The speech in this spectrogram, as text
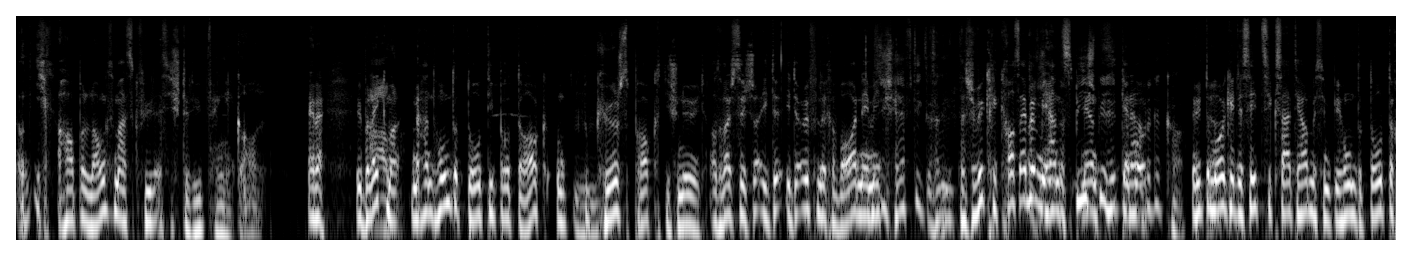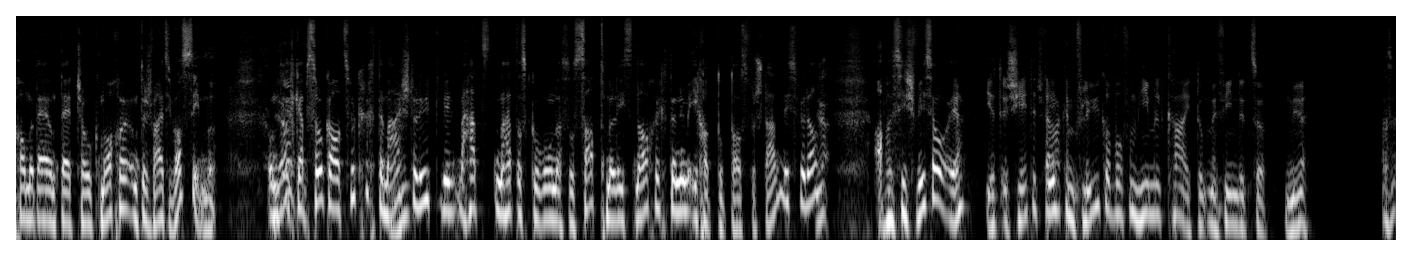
Und ich habe langsam das Gefühl, es ist der Leuten egal. Eben, überleg mal, wir haben 100 Tote pro Tag und du hörst es praktisch nicht. Also weißt du, es ist in der, in der öffentlichen Wahrnehmung. Das ist heftig. Das, ich- Das ist wirklich krass. Eben, Also, wir haben habe das Beispiel haben- heute Morgen gehabt. Heute Morgen in der Sitzung gesagt, ja, wir sind bei 100 Toten, kann man den und den Joke machen. Und der Schweiz, was sind wir? Und Ja. ich glaube, so geht's wirklich den meisten Leuten, weil man hat, man hat das Corona so satt, man liest Nachrichten nicht mehr. Ich habe totales Verständnis für das. Ja. Aber es ist wie so, ja. Ja, das ist jeden Tag ein Flüger, der vom Himmel geht und man findet so, nö. Also,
